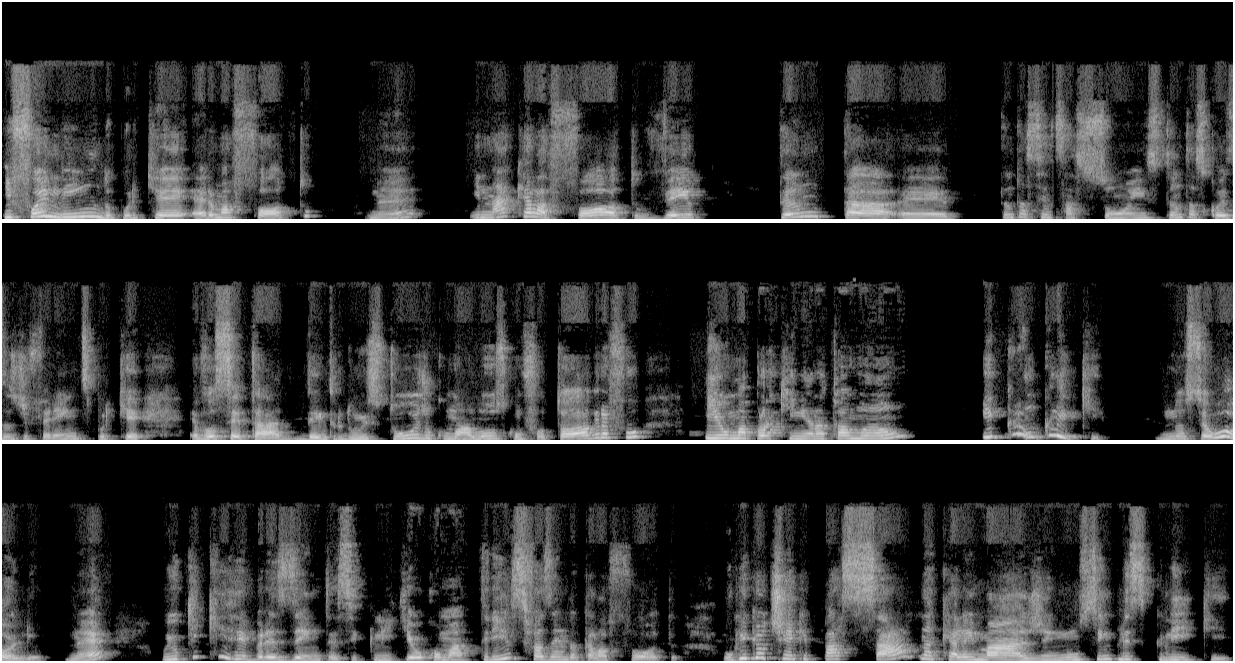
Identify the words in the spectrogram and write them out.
E foi lindo, porque era uma foto, né? E naquela foto veio tanta, é, tantas sensações, tantas coisas diferentes, porque é você tá dentro de um estúdio com uma luz, com um fotógrafo e uma plaquinha na tua mão e um clique no seu olho, né? E o que, que representa esse clique? Eu, como atriz, fazendo aquela foto, o que, que eu tinha que passar naquela imagem, num simples clique,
